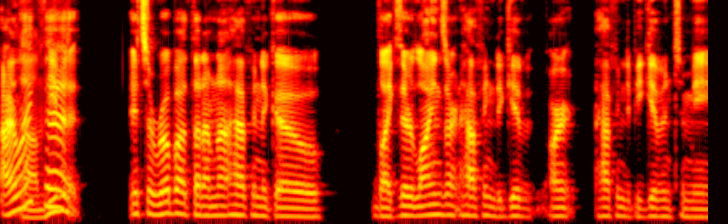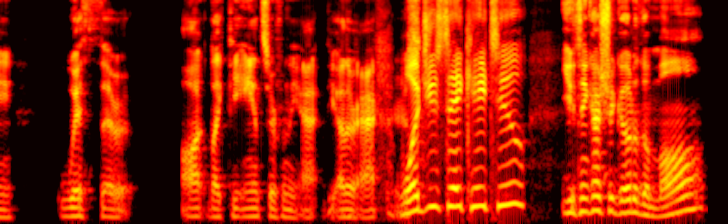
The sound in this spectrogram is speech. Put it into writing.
I like Um, that was- it's a robot that I'm not having to go like their lines aren't having to give aren't having to be given to me with the like the answer from the the other actors. What'd you say, K2? You think I should go to the mall?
